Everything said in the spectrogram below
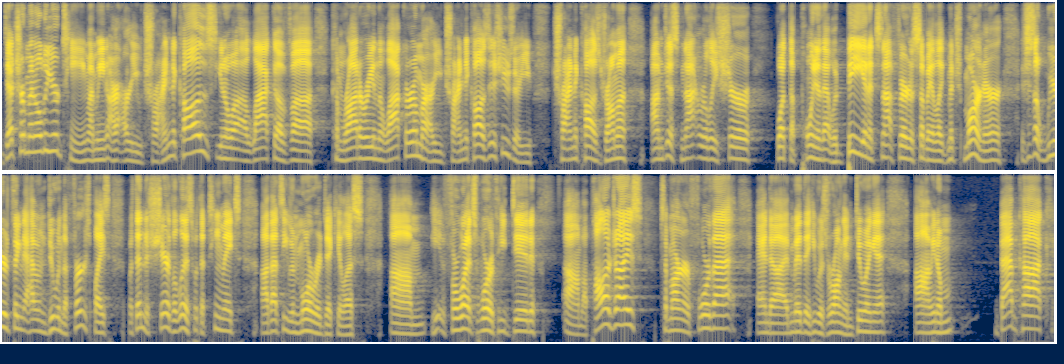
detrimental to your team. I mean, are, are you trying to cause, you know, a lack of uh, camaraderie in the locker room? Are you trying to cause issues? Are you trying to cause drama? I'm just not really sure what the point of that would be. And it's not fair to somebody like Mitch Marner. It's just a weird thing to have him do in the first place. But then to share the list with the teammates, uh, that's even more ridiculous. Um, he, for what it's worth, he did um, apologize to Marner for that and uh, admit that he was wrong in doing it. Um, you know, Babcock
